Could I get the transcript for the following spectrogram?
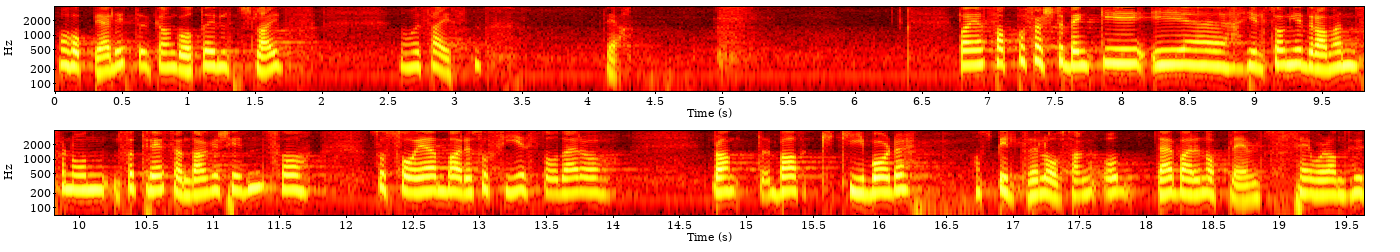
Nå hopper jeg litt. Vi kan gå til slides nummer 16. Ja. Da jeg satt på første benk i, i eh, Hillsong i Drammen for, noen, for tre søndager siden, så, så, så jeg bare Sofie stå der og, blant, bak keyboardet og spilte det lovsang. Og det er bare en opplevelse se hvordan hun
